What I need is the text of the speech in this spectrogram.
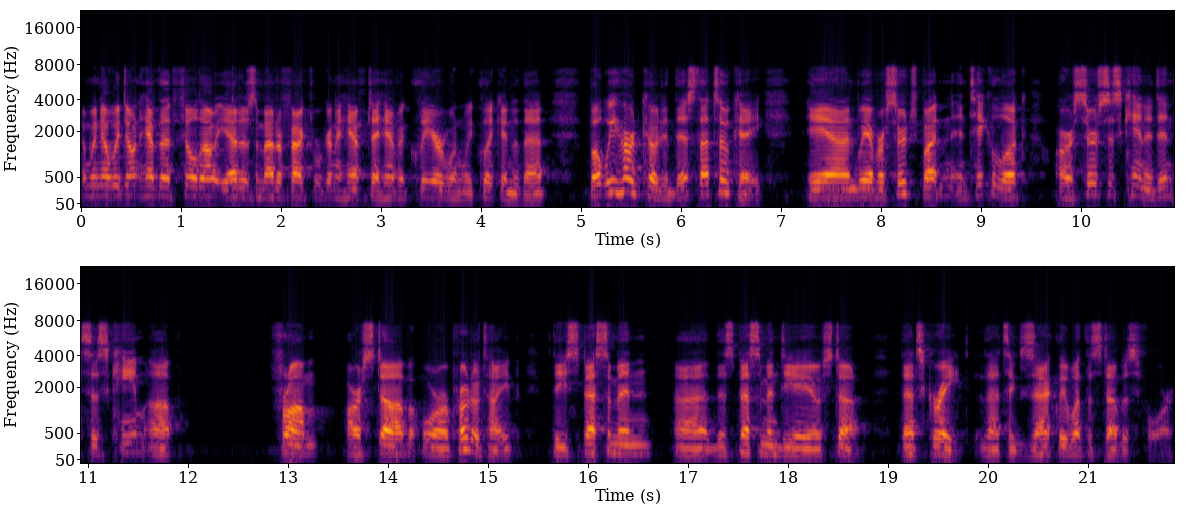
and we know we don't have that filled out yet. As a matter of fact, we're going to have to have it clear when we click into that. But we hard-coded this. That's okay. And we have our search button. And take a look. Our Cercis canadensis came up from our stub or our prototype, the specimen, uh, the specimen DAO stub. That's great. That's exactly what the stub is for.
